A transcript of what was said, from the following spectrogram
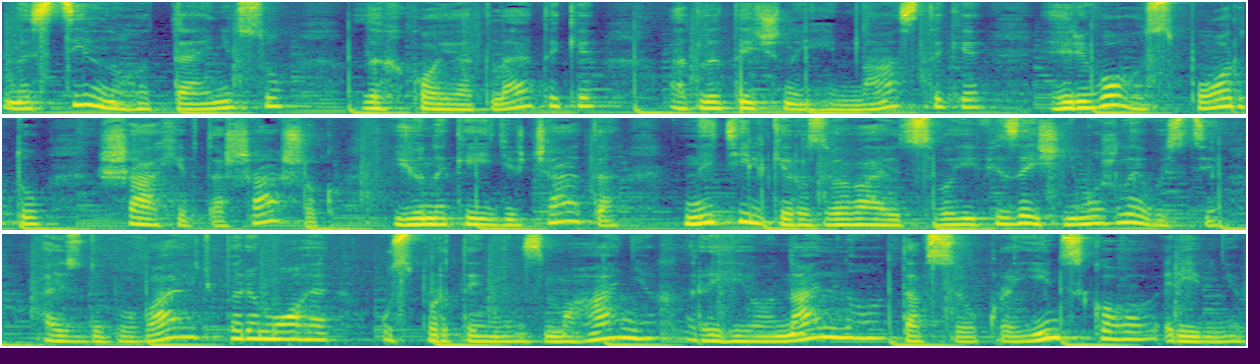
настільного тенісу, легкої атлетики, атлетичної гімнастики, гірьового спорту, шахів та шашок, юнаки і дівчата не тільки розвивають свої фізичні можливості, а й здобувають перемоги у спортивних змаганнях регіонального та всеукраїнського рівнів.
